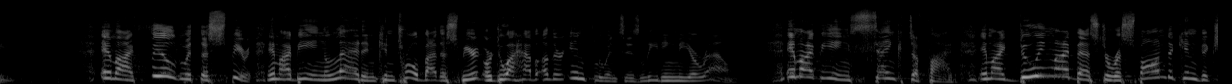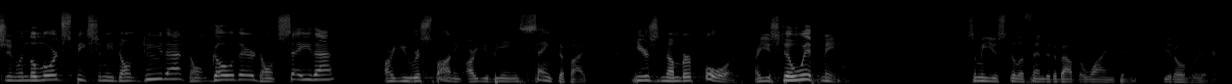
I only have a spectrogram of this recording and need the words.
Am I filled with the Spirit? Am I being led and controlled by the Spirit, or do I have other influences leading me around? Am I being sanctified? Am I doing my best to respond to conviction when the Lord speaks to me? Don't do that, don't go there, don't say that. Are you responding? Are you being sanctified? Here's number four. Are you still with me? Some of you still offended about the wine thing. Get over it.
